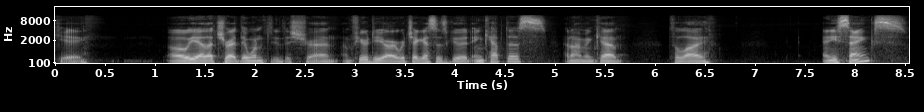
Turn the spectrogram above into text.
Okay. Oh yeah, that's right. They want to do the strat. I'm fear DR, which I guess is good. Incap this? I don't have incap. It's a lie. Any sanks?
